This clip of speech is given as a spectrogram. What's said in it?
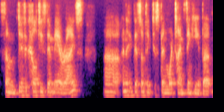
some difficulties that may arise. Uh, and I think that's something to spend more time thinking about.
